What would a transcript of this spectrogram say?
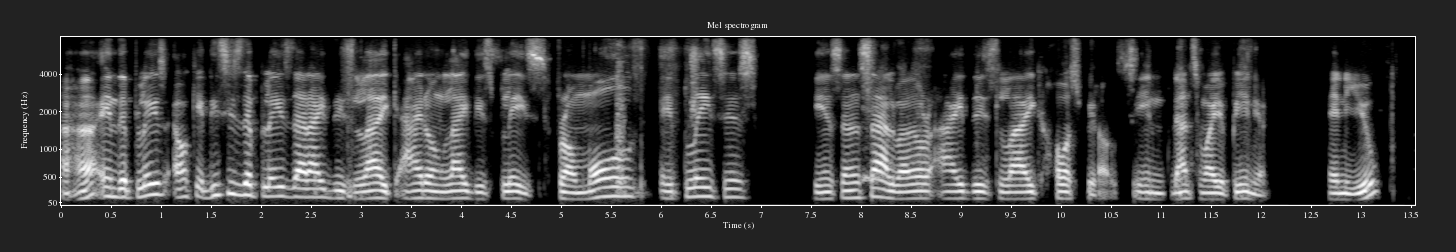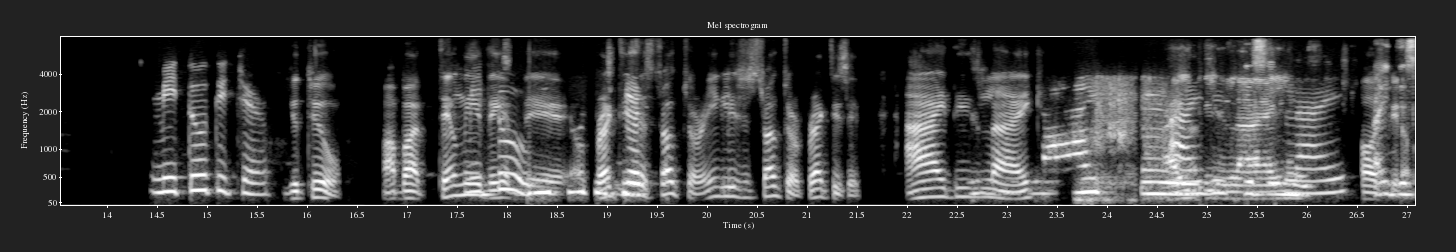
Uh-huh. And the place, okay, this is the place that I dislike. I don't like this place. From all uh, places in San Salvador, I dislike hospitals. In That's my opinion. And you? Me too, teacher. You too. Uh, but tell me, Me the, too. the uh, practice the structure, English structure, practice it. I dislike I I dislike Like hospitals.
